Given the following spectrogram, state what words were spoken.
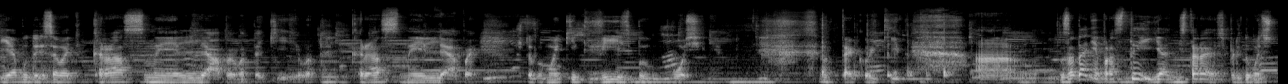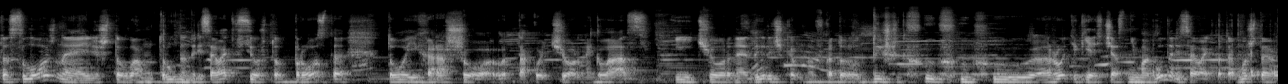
я буду рисовать красные ляпы. Вот такие вот красные ляпы. Чтобы мой кит весь был в осени. Вот такой кит. А, задания простые, я не стараюсь придумать что сложное или что вам трудно нарисовать. Все, что просто, то и хорошо. Вот такой черный глаз и черная дырочка, ну, в которую дышит. Ротик я сейчас не могу нарисовать, потому что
